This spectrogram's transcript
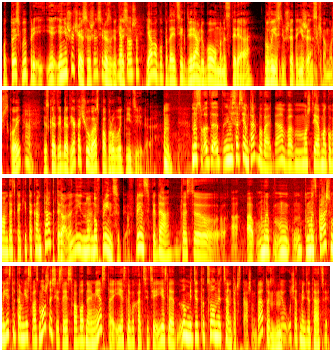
Вот, то есть мы... При... Я, я не шучу, я совершенно серьезно говорю. Я то есть тоже. я могу подойти к дверям любого монастыря, ну, выяснив, что это не женский, а мужской, А. и сказать, ребят, я хочу у вас попробовать неделю. М. Ну, э, не совсем так бывает, да? Может, я могу вам дать какие-то контакты? Да, но, не- но- но в принципе. В принципе, да. То есть э, а- а мы, мы спрашиваем, если там есть возможность, если есть свободное место, если вы хотите, если, ну, медитационный центр, скажем, да, то есть где учат медитации.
